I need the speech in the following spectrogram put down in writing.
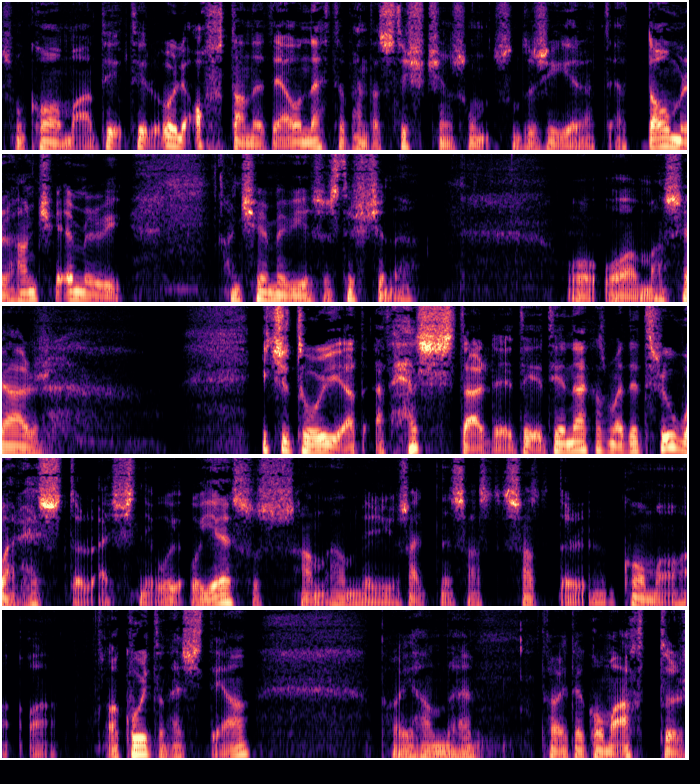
som kommer, til, til veldig ofte det og nettopp hentet styrken som, som du sier, at, at domer, han kommer vi, han kommer vi i styrkene, og, og man ser, Ikke tog at, at hester, det, det er nekka som at det troar hester, og, og Jesus, han, han vil jo sagt, satter koma og, og, og kvitan hester, ja. Da han, da det koma atter,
